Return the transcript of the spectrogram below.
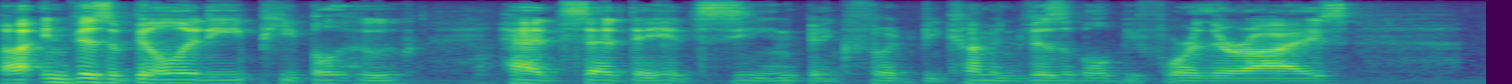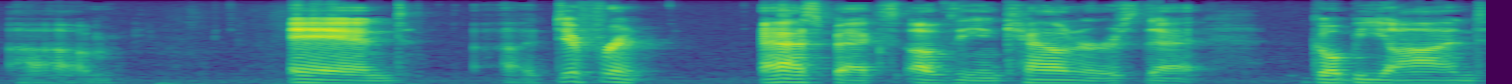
Uh, invisibility, people who had said they had seen Bigfoot become invisible before their eyes, um, and uh, different aspects of the encounters that go beyond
